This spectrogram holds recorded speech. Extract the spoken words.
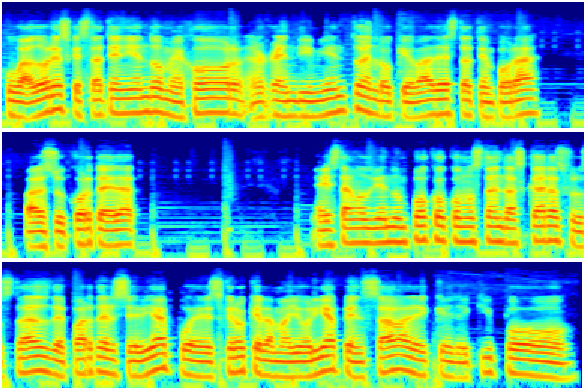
jugadores que está teniendo mejor rendimiento en lo que va de esta temporada para su corta edad. Ahí estamos viendo un poco cómo están las caras frustradas de parte del Sevilla, pues creo que la mayoría pensaba de que el equipo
